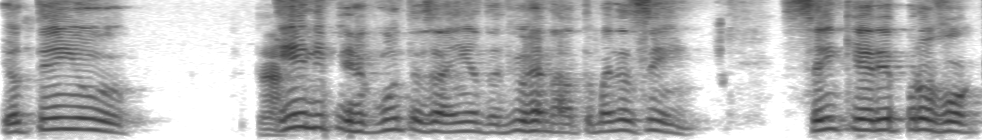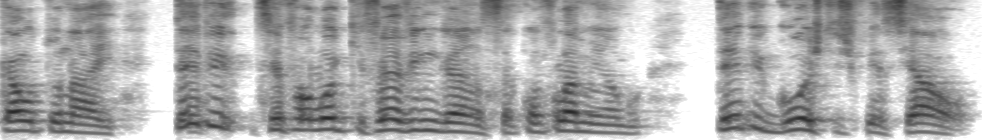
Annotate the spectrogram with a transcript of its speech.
Eu tenho tá. N perguntas ainda, viu, Renato? Mas assim, sem querer provocar o Tunai. Teve, você falou que foi a vingança com o Flamengo. Teve gosto especial?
